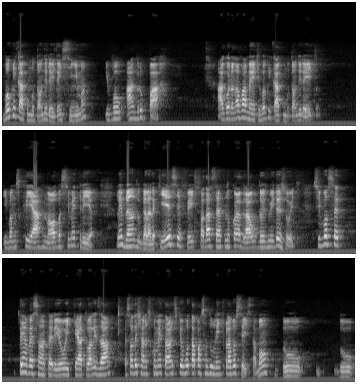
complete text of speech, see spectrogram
Vou clicar com o botão direito em cima e vou agrupar. Agora novamente vou clicar com o botão direito e vamos criar nova simetria. Lembrando, galera, que esse efeito só dá certo no CorelDRAW 2018. Se você tem a versão anterior e quer atualizar, é só deixar nos comentários que eu vou estar passando o link para vocês, tá bom? Do, do,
